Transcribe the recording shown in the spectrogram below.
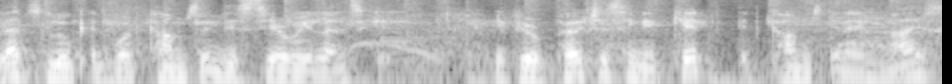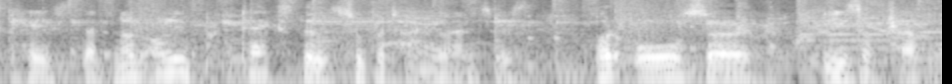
Let's look at what comes in this Sirui lens kit. If you're purchasing a kit, it comes in a nice case that not only protects the super tiny lenses, but also ease of travel.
